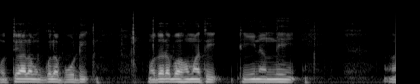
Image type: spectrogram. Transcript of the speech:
ముత్యాల ముగ్గుల పోటీ మొదటి బహుమతి టీ నందిని ఆ,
